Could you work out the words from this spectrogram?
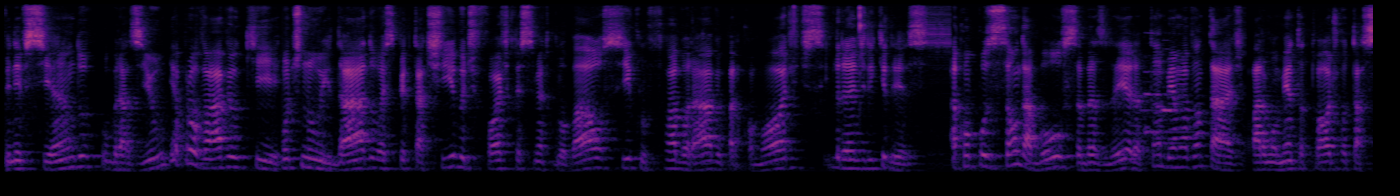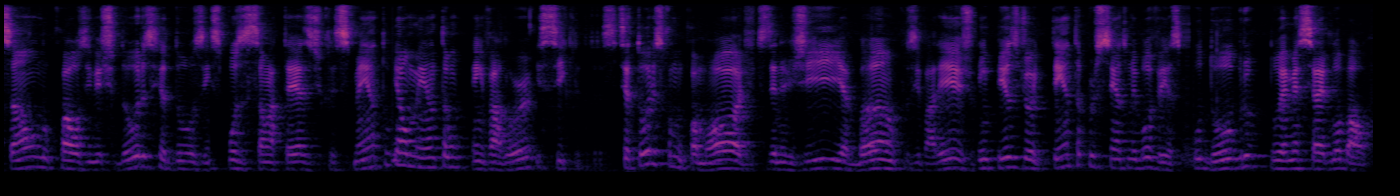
beneficiando o Brasil e é provável que continue, dado a expectativa de forte crescimento global, ciclo favorável para commodities e grande liquidez. A composição da bolsa brasileira também é uma vantagem para o momento atual de rotação, no qual os investidores reduzem exposição a teses de crescimento e aumentam em valor e cíclicas. Setores como commodities, energia, bancos e varejo têm peso de 80% no Ibovespa, o dobro do MSCI global.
